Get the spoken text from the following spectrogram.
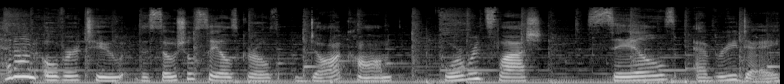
Head on over to thesocialsalesgirls.com forward slash sales every day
